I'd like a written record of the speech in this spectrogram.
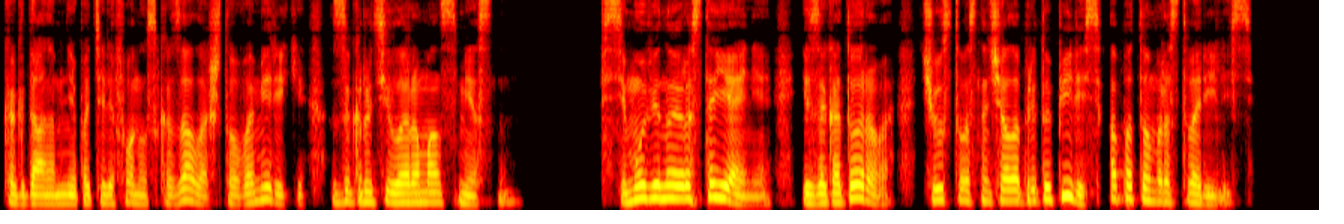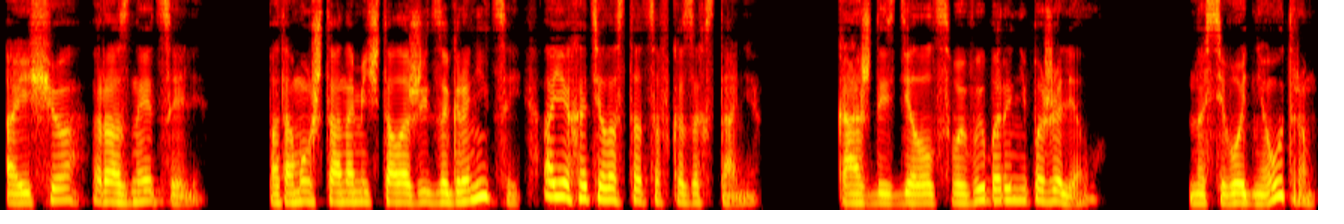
когда она мне по телефону сказала, что в Америке закрутила роман с местным. Всему виной расстояние, из-за которого чувства сначала притупились, а потом растворились. А еще разные цели. Потому что она мечтала жить за границей, а я хотел остаться в Казахстане. Каждый сделал свой выбор и не пожалел. Но сегодня утром,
